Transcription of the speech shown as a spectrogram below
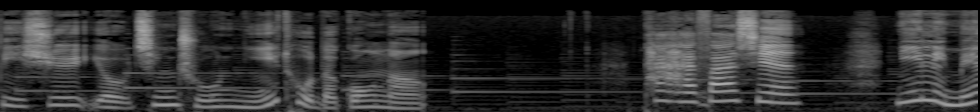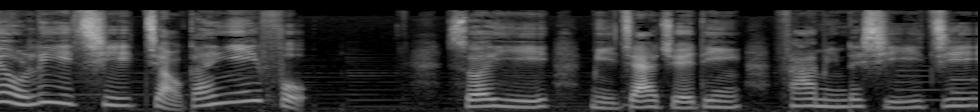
必须有清除泥土的功能。他还发现泥里没有力气搅干衣服，所以米加决定发明的洗衣机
